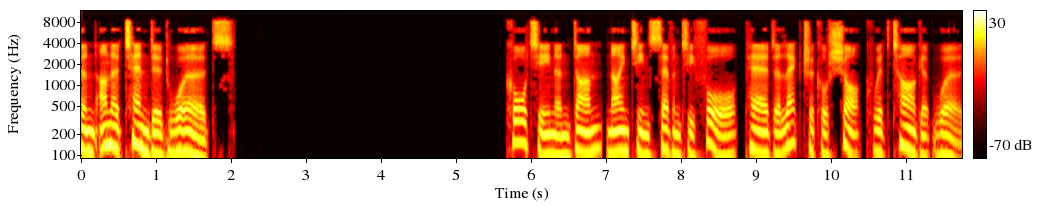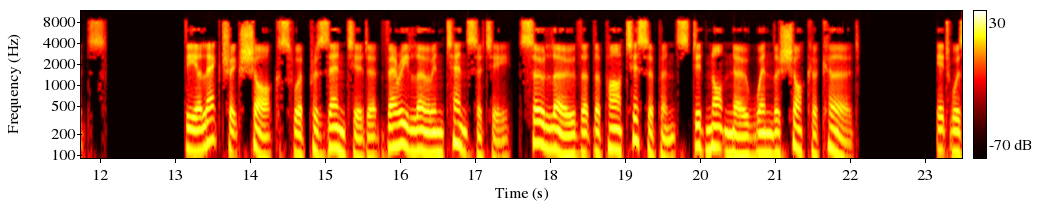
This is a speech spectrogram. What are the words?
and unattended words Corteen and Dunn 1974 paired electrical shock with target words. The electric shocks were presented at very low intensity, so low that the participants did not know when the shock occurred. It was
